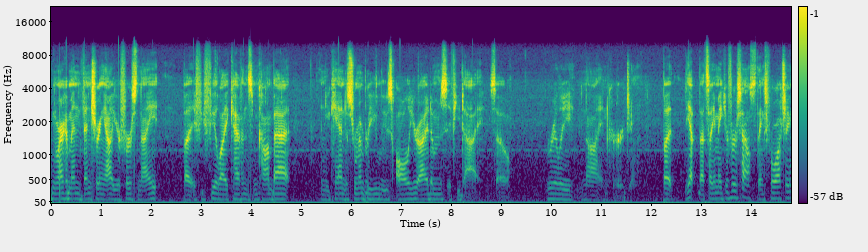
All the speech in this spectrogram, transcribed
wouldn't recommend venturing out your first night, but if you feel like having some combat, and you can, just remember you lose all your items if you die. So, really not encouraging. But, yep, that's how you make your first house. Thanks for watching.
